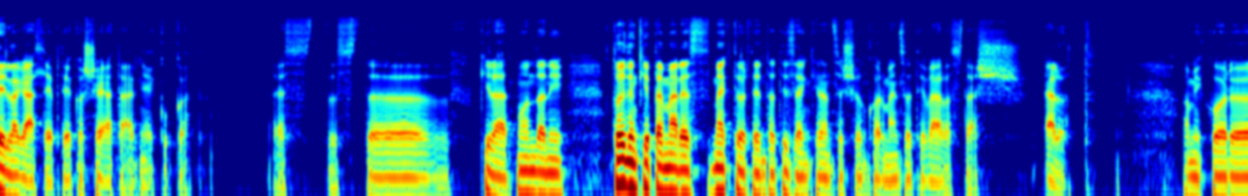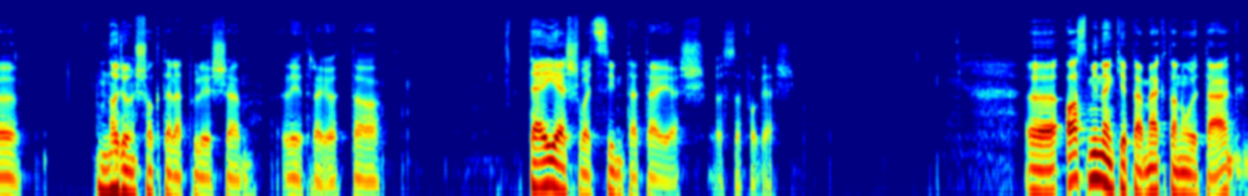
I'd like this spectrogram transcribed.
tényleg átlépték a saját árnyékukat. Ezt, ezt uh, ki lehet mondani. Tulajdonképpen már ez megtörtént a 19-es önkormányzati választás előtt, amikor uh, nagyon sok településen létrejött a teljes vagy szinte teljes összefogás. Azt mindenképpen megtanulták,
